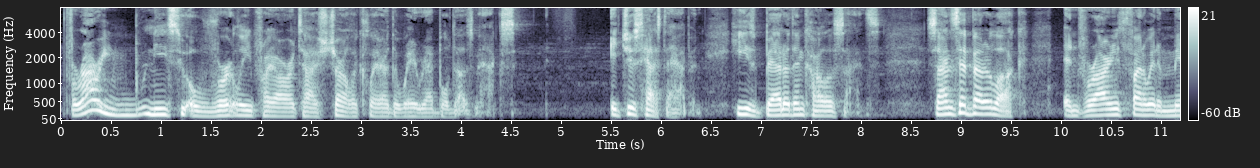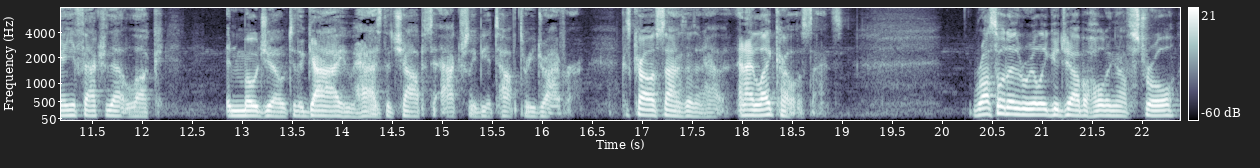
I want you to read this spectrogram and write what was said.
Ferrari needs to overtly prioritize Charles Leclerc the way Red Bull does Max. It just has to happen. He is better than Carlos Sainz. Sainz had better luck, and Ferrari needs to find a way to manufacture that luck and mojo to the guy who has the chops to actually be a top three driver. Because Carlos Sainz doesn't have it. And I like Carlos Sainz. Russell did a really good job of holding off Stroll.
